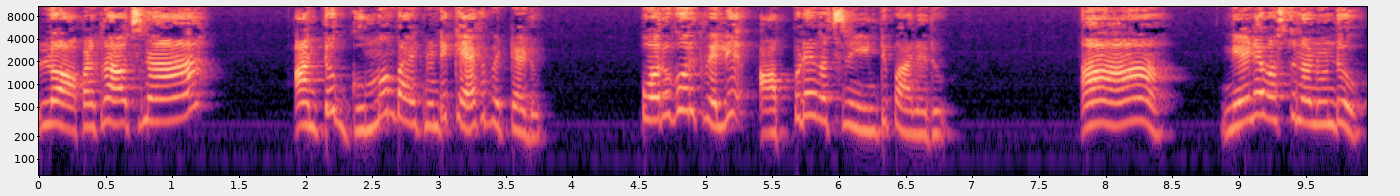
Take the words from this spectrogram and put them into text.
లోపలికి రావచ్చునా? అంటూ గుమ్మం బయట నుండి కేక పెట్టాడు. పొరుగురికి వెళ్ళి అప్పుడే వచ్చిన ఇంటి పాలేరు. ఆ నేనే వస్తున్నానుండు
